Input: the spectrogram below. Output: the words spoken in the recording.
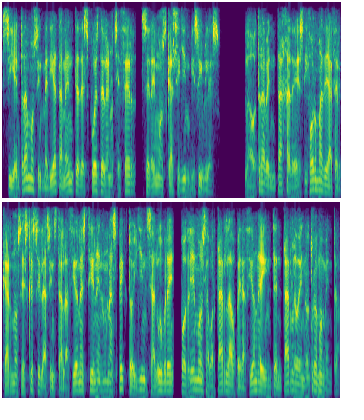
Si entramos inmediatamente después del anochecer, seremos casi invisibles. La otra ventaja de esta forma de acercarnos es que si las instalaciones tienen un aspecto insalubre, podremos abortar la operación e intentarlo en otro momento.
